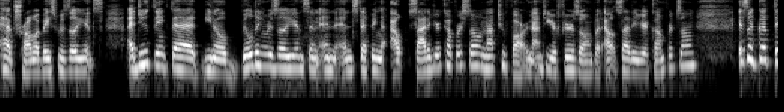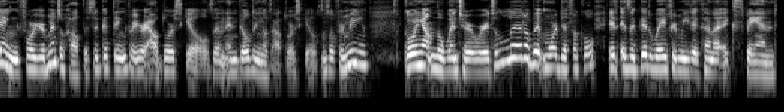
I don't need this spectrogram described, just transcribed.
have trauma based resilience. I do think that, you know, building resilience and, and, and stepping outside of your comfort zone, not too far, not into your fear zone, but outside of your comfort zone, is a good thing for your mental health. It's a good thing for your outdoor skills and, and building those outdoor skills. And so for me, going out in the winter where it's a little bit more difficult is, a good way for me to kind of expand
